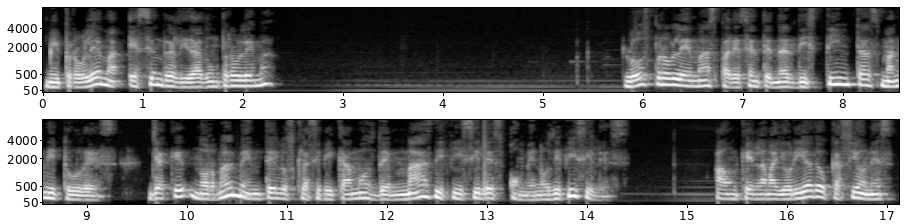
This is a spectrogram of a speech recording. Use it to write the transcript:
¿Mi problema es en realidad un problema? Los problemas parecen tener distintas magnitudes, ya que normalmente los clasificamos de más difíciles o menos difíciles. Aunque en la mayoría de ocasiones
